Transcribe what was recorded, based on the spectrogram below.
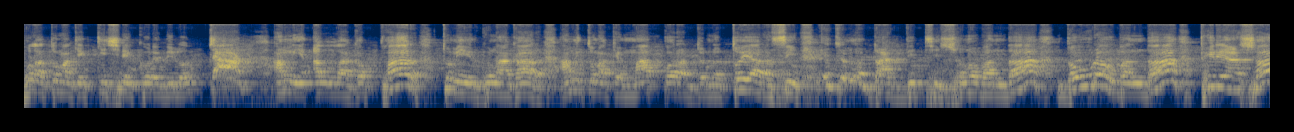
ভোলা তোমাকে কিসে করে দিল? চাক, আমি আল্লাহ গফফার, তুমি গুনাহগার। আমি তোমাকে মাফ করার জন্য তৈয়ার আছি। এজন্য ডাক দিচ্ছি, শোনো বান্দা, দৌড়াও বান্দা, ফিরে আসো।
